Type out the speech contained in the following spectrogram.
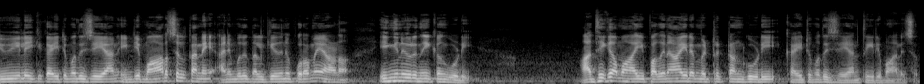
യു എയിലേക്ക് കയറ്റുമതി ചെയ്യാൻ ഇന്ത്യ മാർച്ചിൽ തന്നെ അനുമതി നൽകിയതിന് പുറമെയാണ് ഇങ്ങനെയൊരു നീക്കം കൂടി. അധികമായി പതിനായിരം മെട്രിക് ടൺ കൂടി കയറ്റുമതി ചെയ്യാൻ തീരുമാനിച്ചത്.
